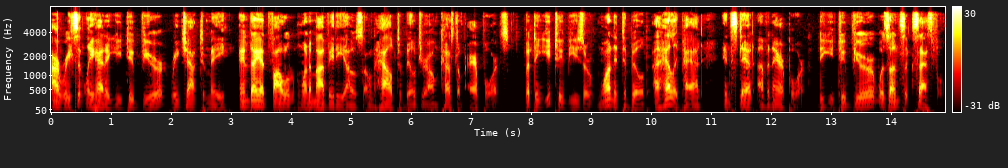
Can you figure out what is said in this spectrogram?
I recently had a YouTube viewer reach out to me and they had followed one of my videos on how to build your own custom airports, but the YouTube user wanted to build a helipad instead of an airport. The YouTube viewer was unsuccessful.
